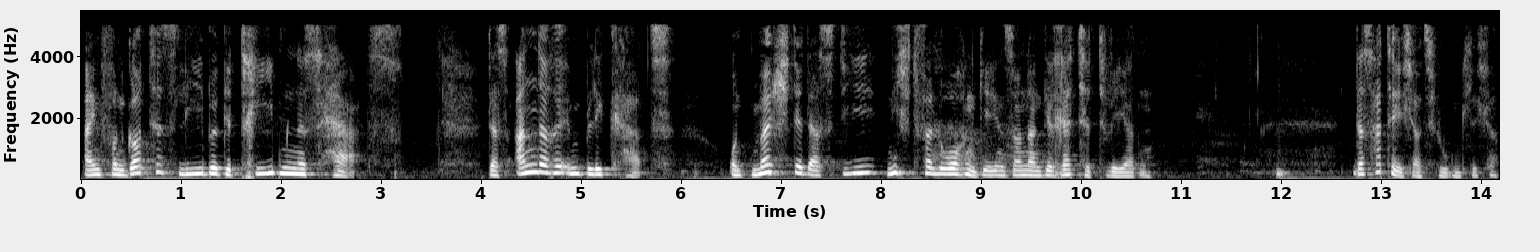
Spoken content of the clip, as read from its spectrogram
ein von Gottes Liebe getriebenes Herz, das andere im Blick hat und möchte, dass die nicht verloren gehen, sondern gerettet werden. Das hatte ich als Jugendlicher.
